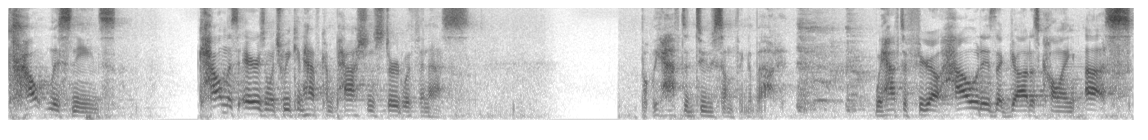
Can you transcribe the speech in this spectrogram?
countless needs, countless areas in which we can have compassion stirred within us. But we have to do something about it. We have to figure out how it is that God is calling us,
